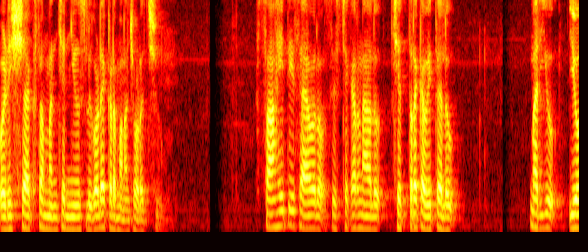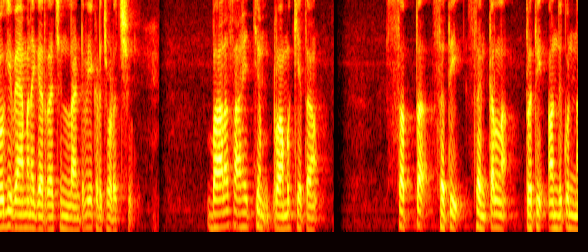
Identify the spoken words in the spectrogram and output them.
ఒడిషాకు సంబంధించిన న్యూస్లు కూడా ఇక్కడ మనం చూడొచ్చు. సాహితీ సేవలు శిష్టకరణాలు చిత్ర కవితలు మరియు యోగి వేమన గారి రచన లాంటివి ఇక్కడ చూడొచ్చు. బాల సాహిత్యం ప్రాముఖ్యత సప్త సతి సంకలన ప్రతి అందుకున్న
